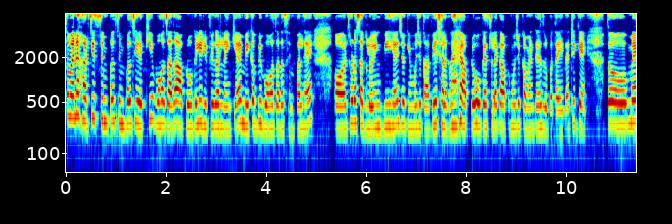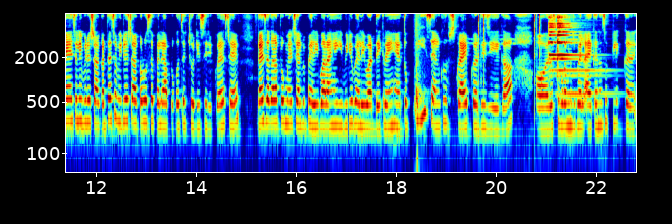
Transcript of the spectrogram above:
तो मैंने हर चीज़ सिंपल सिंपल सी रखी है, बहुत ज़्यादा आप लोगों के लिए डिफ़िकल्ट नहीं किया है। मेकअप भी बहुत ज़्यादा सिंपल है और थोड़ा सा ग्लोइंग भी है, जो कि मुझे काफ़ी अच्छा लग रहा है। आप लोगों को कैसे लगा आप लोग मुझे कमेंट करके ज़रूर बताइएगा, ठीक है? तो मैं चलिए वीडियो स्टार्ट करते हैं। अच्छा वीडियो स्टार्ट करूँ उससे पहले आप लोगों से एक छोटी सी रिक्वेस्ट है। गाइज़ अगर आप लोग मेरे चैनल पर पहली बार आए हैं, ये वीडियो पहली बार देख रहे हैं तो प्लीज़ चैनल को सब्सक्राइब कर दीजिएगा और उसके बगल में जो बेल आइकन है उसको क्लिक कर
